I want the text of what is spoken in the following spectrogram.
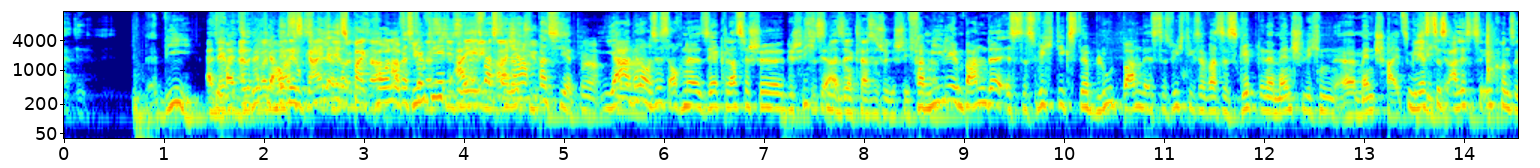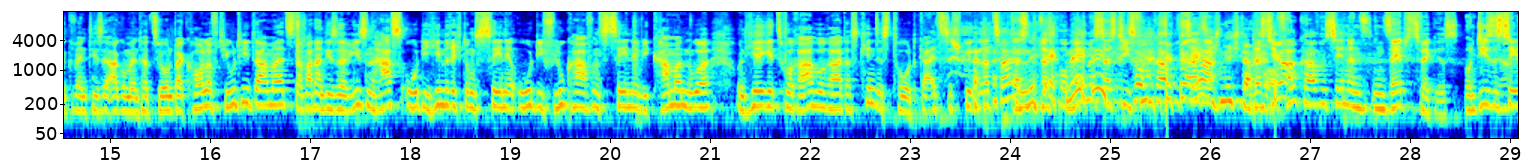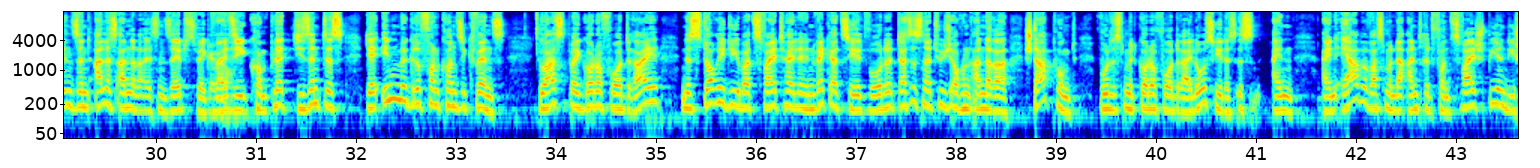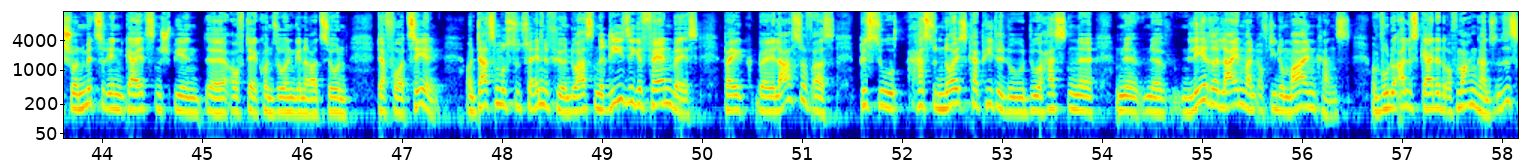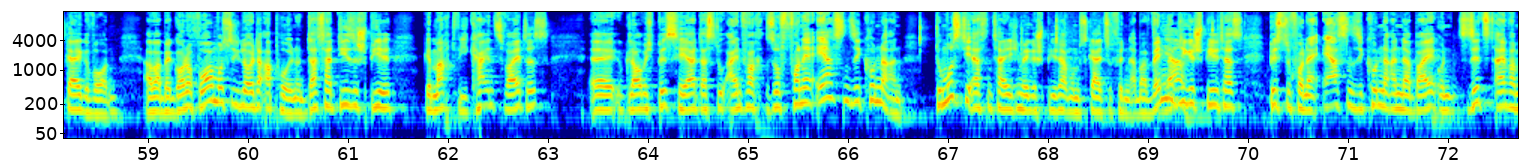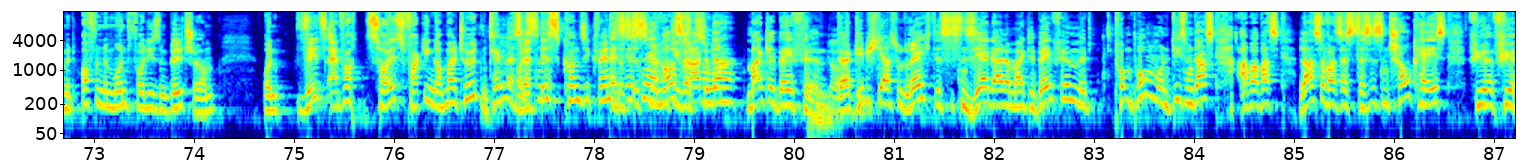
wie? Also, Nee, also, ja nee, auch das Geile ist bei Call of es Duty, alles, was danach passiert. Ja. Ja, genau, es ist auch eine sehr klassische Geschichte. ist eine also, sehr klassische Geschichte, Familienbande ist das Wichtigste, Blutbande ist das Wichtigste, was es gibt in der menschlichen äh, Menschheitsgeschichte. Mir ist das alles zu inkonsequent, diese Argumentation. Bei Call of Duty damals, da war dann dieser Riesenhass, oh, die Hinrichtungsszene, oh, die Flughafenszene, wie kann man nur? Und hier jetzt hurra, hurra, das Kind ist tot. Geilstes Spiel aller Das, Zeiten. das Problem ist, dass die Flughafenszene, ja, dass die Ja. Flughafenszene ein, ein Selbstzweck ist. Und diese Szenen sind alles andere als ein Selbstzweck, Genau. weil sie komplett, die sind das, der Inbegriff von Konsequenz. Du hast bei God of War 3 eine Story, die über zwei Teile hinweg erzählt wurde. Das ist natürlich auch ein anderer Startpunkt, wo das mit God of War 3 losgeht. Das ist ein, ein Erbe, was man da antritt von zwei Spielen, die schon mit zu den geilsten Spielen äh, auf der Konsolengeneration davor zählen. Und das musst du zu Ende führen. Du hast eine riesige Fanbase. Bei, bei Last of Us bist du, hast du ein neues Kapitel, du, du hast eine, eine, eine leere Leinwand, auf die du malen kannst und wo du alles Geile drauf machen kannst. Und es ist geil geworden. Aber bei God of War musst du die Leute abholen. Und das hat dieses Spiel gemacht wie kein zweites. Äh, glaube ich bisher, dass du einfach so von der ersten Sekunde an, du musst die ersten Teile nicht mehr gespielt haben, um es geil zu finden, aber wenn Ja. du die gespielt hast, bist du von der ersten Sekunde an dabei und sitzt einfach mit offenem Mund vor diesem Bildschirm und willst einfach Zeus fucking nochmal töten. Tim, und das ein- ist konsequent, Es das ist, ein herausragender Michael Bay-Film. Da gebe ich dir absolut recht. Es ist ein sehr geiler Michael Bay-Film mit Pum Pum und dies und das. Aber was Last of Us ist, das ist ein Showcase für, für,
